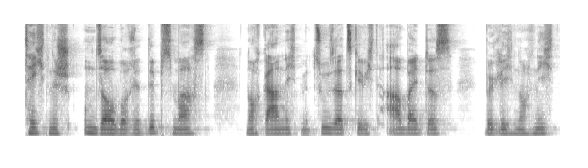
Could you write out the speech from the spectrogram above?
technisch unsaubere Dips machst, noch gar nicht mit Zusatzgewicht arbeitest, wirklich noch nicht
